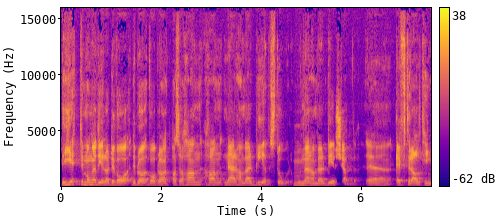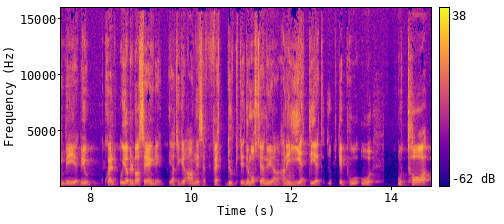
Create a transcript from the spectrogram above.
Det är jättemånga delar. Det var, det var bland annat, alltså han, han, när han väl blev stor och när han väl blev känd. Eh, efter allting vi, vi gjort. Själv, och jag vill bara säga en grej. Jag tycker Anis är fett duktig. Det måste jag ändå ge. Han är jätte, jätteduktig på att, att ta...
